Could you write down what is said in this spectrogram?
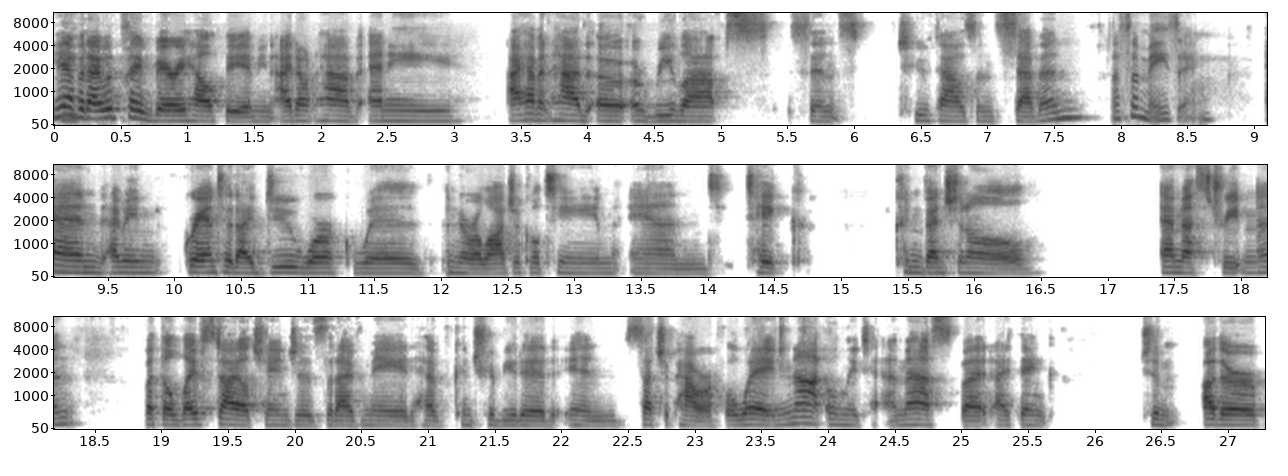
yeah, but I would say very healthy. I mean, I don't have any I haven't had a, a relapse since 2007. That's amazing. And I mean, granted, I do work with a neurological team and take conventional MS treatment, but the lifestyle changes that I've made have contributed in such a powerful way, not only to MS, but I think to other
